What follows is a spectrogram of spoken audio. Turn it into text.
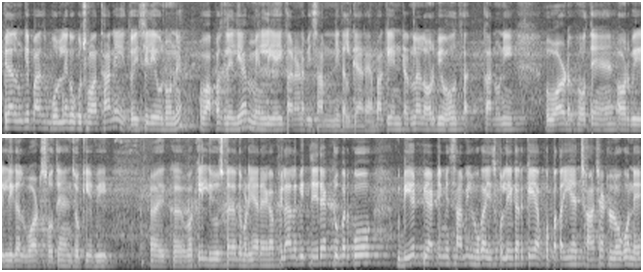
फ़िलहाल उनके पास बोलने को कुछ वहाँ था नहीं तो इसीलिए उन्होंने वापस ले लिया। मेनली यही कारण अभी सामने निकल के आ रहा है। बाकी इंटरनल और भी बहुत कानूनी वर्ड होते हैं, और भी लीगल वर्ड्स होते हैं, जो कि अभी एक वकील यूज़ करें तो बढ़िया रहेगा। फ़िलहाल अभी तेरह अक्टूबर को बी एड में शामिल होगा। इसको लेकर के आपको पता ही है, छाछठ लोगों ने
